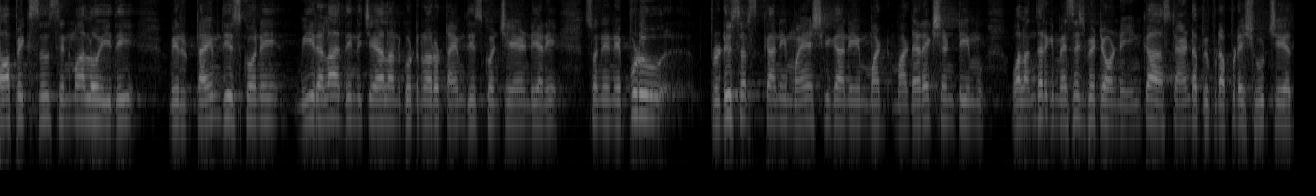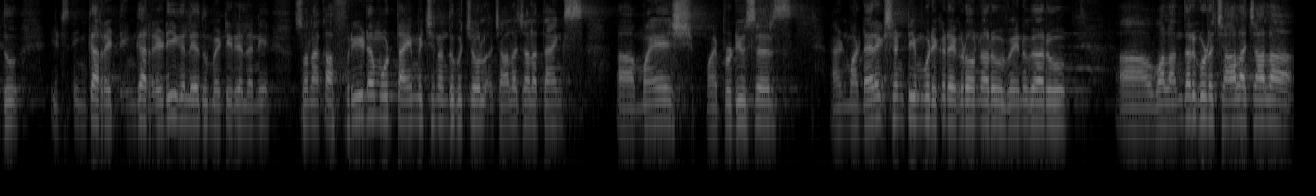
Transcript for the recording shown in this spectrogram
టాపిక్స్ సినిమాలో ఇది మీరు టైం తీసుకొని మీరు ఎలా దీన్ని చేయాలనుకుంటున్నారో టైం తీసుకొని చేయండి అని. సో నేను ఎప్పుడు ప్రొడ్యూసర్స్ కానీ మహేష్కి కానీ మా మా డైరెక్షన్ టీం వాళ్ళందరికీ మెసేజ్ పెట్టేవాడిని. ఇంకా స్టాండప్ ఇప్పుడు అప్పుడే షూట్ చేయొద్దు. ఇట్స్ ఇంకా రెడ్ ఇంకా రెడీగా లేదు మెటీరియల్ అని. సో నాకు ఆ ఫ్రీడమ్ టైం ఇచ్చినందుకు చో- చాలా చాలా thanks. Mahesh my producers and మా డైరెక్షన్ టీం కూడా ఇక్కడ ఎక్కడ ఉన్నారు. వేణు గారు వాళ్ళందరూ కూడా చాలా చాలా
